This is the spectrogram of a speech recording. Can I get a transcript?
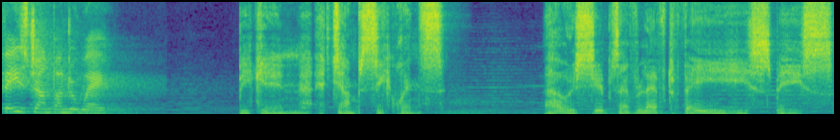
Phase jump underway. Begin jump sequence. Our ships have left phase space.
